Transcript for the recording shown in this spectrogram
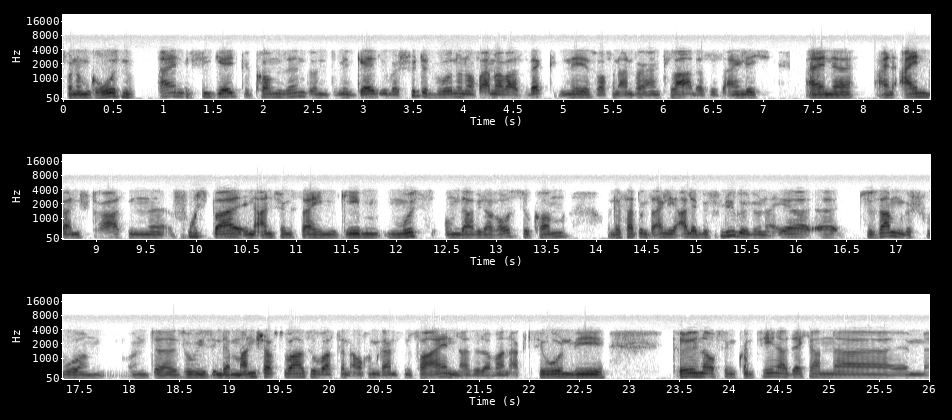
von einem großen Verein mit viel Geld gekommen sind und mit Geld überschüttet wurden und auf einmal war es weg. Nee, es war von Anfang an klar, dass es eigentlich eine, ein Einbahnstraßenfußball in Anführungszeichen geben muss, um da wieder rauszukommen. Und das hat uns eigentlich alle beflügelt und eher äh, zusammengeschworen. Und äh, so wie es in der Mannschaft war, so war es dann auch im ganzen Verein. Also da waren Aktionen wie Grillen auf den Containerdächern äh, im, äh,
